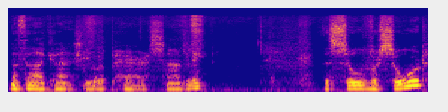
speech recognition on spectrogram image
nothing I can actually repair, sadly. The Silver Sword.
